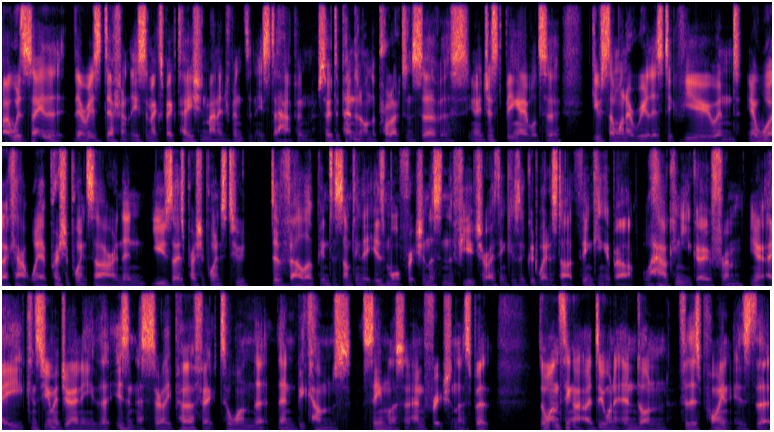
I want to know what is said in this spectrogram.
i would say that there is definitely some expectation management that needs to happen so dependent on the product and service you know just being able to give someone a realistic view and you know work out where pressure points are and then use those pressure points to develop into something that is more frictionless in the future i think is a good way to start thinking about well how can you go from you know a consumer journey that isn't necessarily perfect to one that then becomes seamless and frictionless. But the one thing I, do want to end on for this point is that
